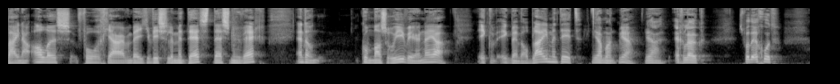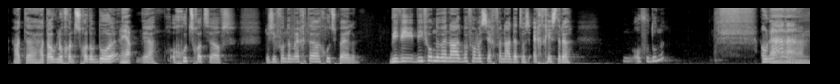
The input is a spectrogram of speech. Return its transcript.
bijna alles. Vorig jaar een beetje wisselen met Des. Des nu weg. En dan komt Masroei weer. Nou ja, ik, ik ben wel blij met dit. Ja, man. Ja, Ja, echt leuk. Speelde echt goed. Had, eh, had ook nog een schot op doel, hè? Ja, Ja, een goed schot zelfs. Dus ik vond hem echt eh, goed spelen. Wie, wie, wie vonden we nou waarvan we zeggen van, nou, dat was echt gisteren onvoldoende? Onana. Ehm,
